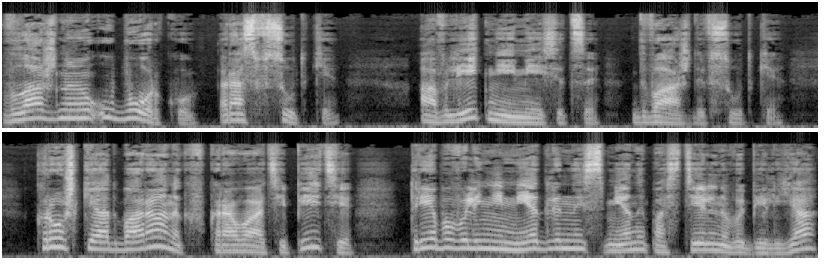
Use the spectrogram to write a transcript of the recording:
влажную уборку раз в сутки, а в летние месяцы дважды в сутки. Крошки от баранок в кровати Пети требовали немедленной смены постельного белья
